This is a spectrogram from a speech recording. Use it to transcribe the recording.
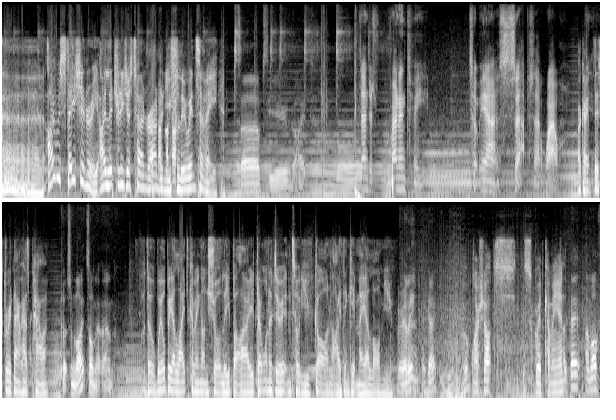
uh, I was stationary. I literally just turned around and you flew into me. Serves you right. Dan just ran into me, took me out and slapped. Like, wow. Okay, this grid now has power. Put some lights on it then. There will be a light coming on shortly, but I don't want to do it until you've gone. I think it may alarm you. Really? Okay. Oh, more shots. Squid coming in. Okay, I'm off.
